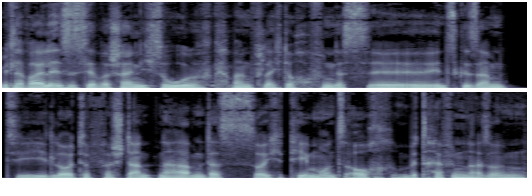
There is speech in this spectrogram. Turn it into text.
Mittlerweile ist es ja wahrscheinlich so, kann man vielleicht auch hoffen, dass äh, insgesamt die Leute verstanden haben, dass solche Themen uns auch betreffen, also in,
